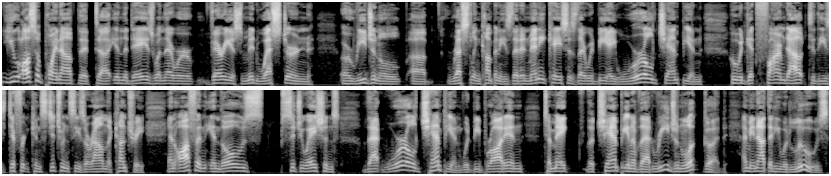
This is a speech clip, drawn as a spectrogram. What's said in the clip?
You also point out that uh, in the days when there were various Midwestern or regional uh, wrestling companies, that in many cases there would be a world champion who would get farmed out to these different constituencies around the country. And often in those situations, that world champion would be brought in to make the champion of that region look good. I mean, not that he would lose,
